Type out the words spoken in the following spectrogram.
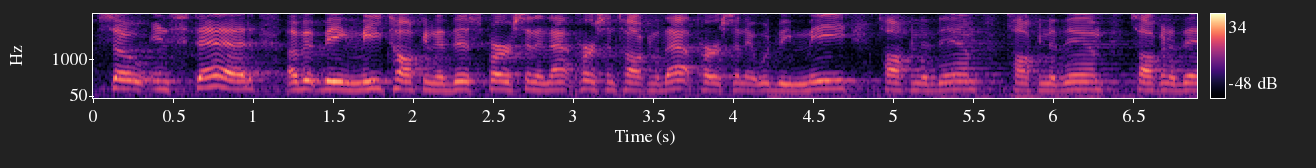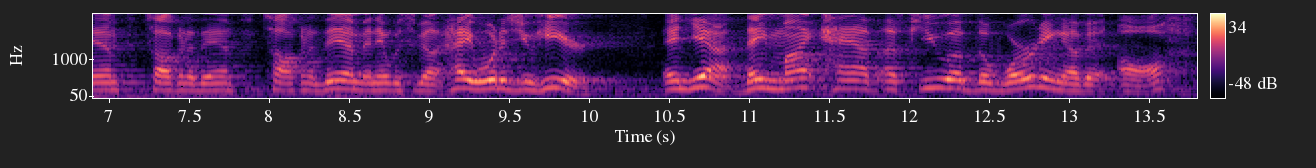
So instead of it being me talking to this person and that person talking to that person, it would be me talking to them, talking to them, talking to them, talking to them, talking to them, and it would be like, hey, what did you hear? And yeah, they might have a few of the wording of it off,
